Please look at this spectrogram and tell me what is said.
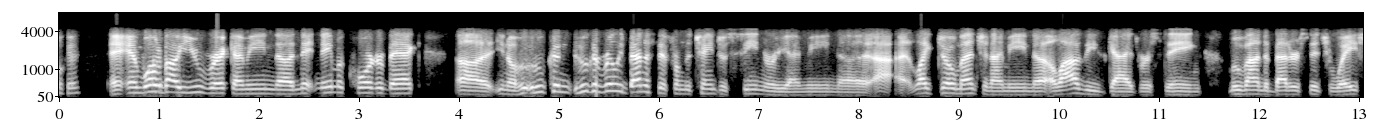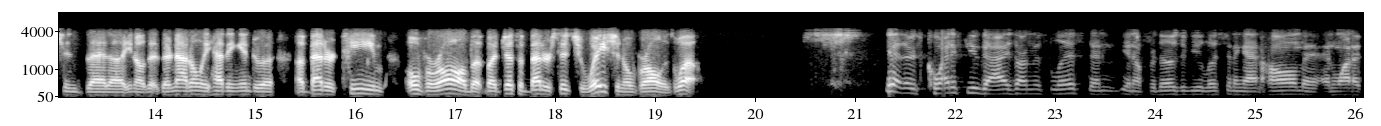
Okay. And, and what about you, Rick? I mean, uh, name a quarterback uh, you know, who, who can who could really benefit from the change of scenery. I mean, uh, like Joe mentioned, I mean, uh, a lot of these guys we're seeing move on to better situations. That uh, you know, that they're not only heading into a, a better team overall, but but just a better situation overall as well. Yeah, there's quite a few guys on this list, and you know, for those of you listening at home and, and want to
